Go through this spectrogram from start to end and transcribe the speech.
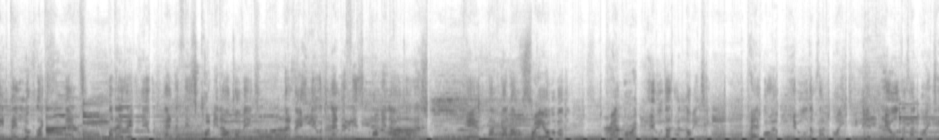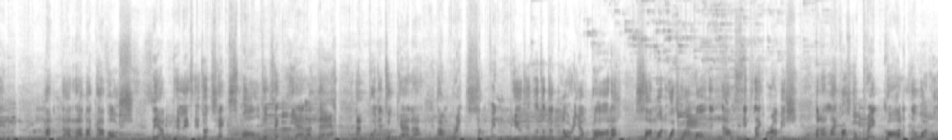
It may look like cement, but there's a huge edifice coming out of it. There's a huge edifice coming out of it. If I cannot pray over them, pray for a builder's anointing. Pray for a builder's anointing. A builder's anointing. Manda Rabagabosh. The ability to take small, to take here and there, and put it together and bring something beautiful to the glory of God. Someone, what you are holding now seems like rubbish, but I'd like us to pray. God is the one who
